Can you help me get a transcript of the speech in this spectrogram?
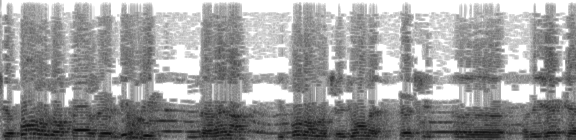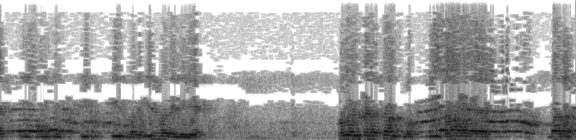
će ponovno, kaže, biti zelena i ponovno će njome teći e, rijeke i, i, izvori, izvori rijeke. Vrlo interesantno, znamo da je danas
